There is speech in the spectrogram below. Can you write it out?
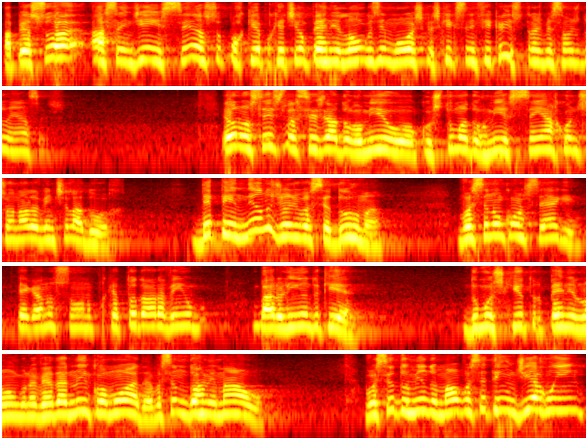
A pessoa acendia incenso por quê? Porque tinham pernilongos e moscas. O que, que significa isso? Transmissão de doenças. Eu não sei se você já dormiu ou costuma dormir sem ar-condicionado ou ventilador. Dependendo de onde você durma, você não consegue pegar no sono, porque toda hora vem o barulhinho do quê? Do mosquito, do pernilongo, na verdade, não incomoda, você não dorme mal. Você dormindo mal, você tem um dia ruim.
